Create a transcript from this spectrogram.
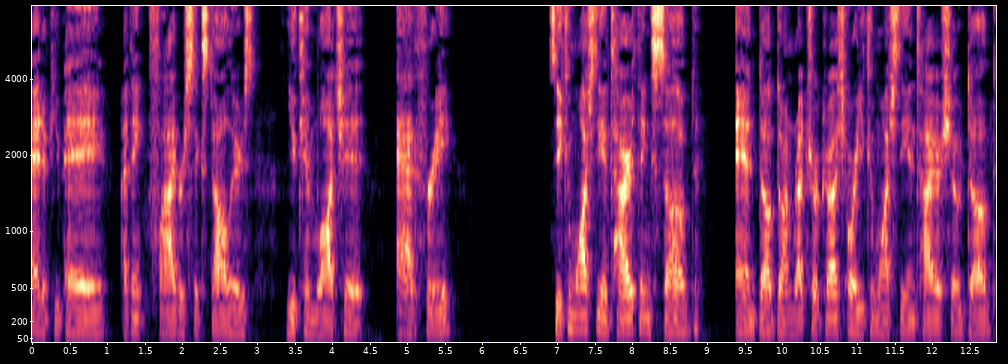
And if you pay, I think five or six dollars, you can watch it ad free. So you can watch the entire thing subbed and dubbed on Retro Crush, or you can watch the entire show dubbed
